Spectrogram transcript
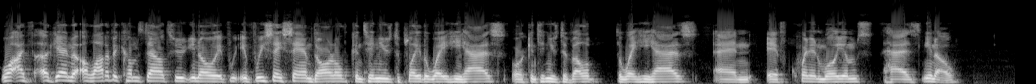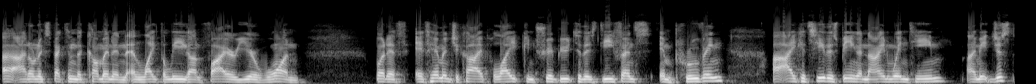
Well, I, again, a lot of it comes down to you know if we, if we say Sam Darnold continues to play the way he has or continues to develop the way he has, and if Quinnen Williams has you know, I I don't expect him to come in and, and light the league on fire year one, but if if him and Jachai Polite contribute to this defense improving, I could see this being a nine win team. I mean, just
